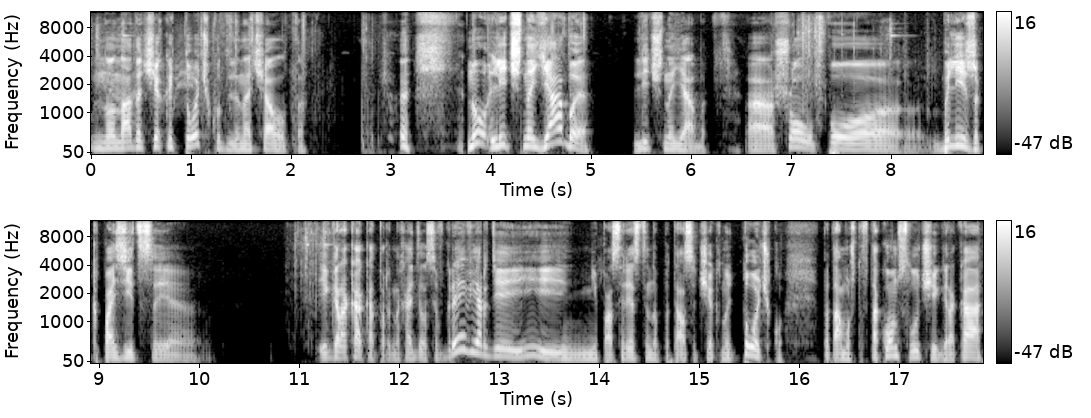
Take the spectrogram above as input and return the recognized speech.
Но надо чекать точку для начала-то. Ну, лично я бы... Лично я бы... Э, шел по... Ближе к позиции игрока, который находился в грейверде и непосредственно пытался чекнуть точку. Потому что в таком случае игрока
